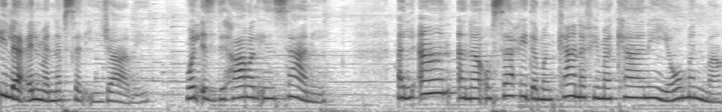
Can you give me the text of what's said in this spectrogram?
إلى علم النفس الإيجابي والازدهار الإنساني. الآن أنا أساعد من كان في مكاني يوما ما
